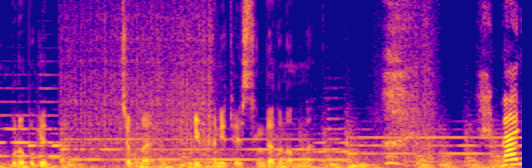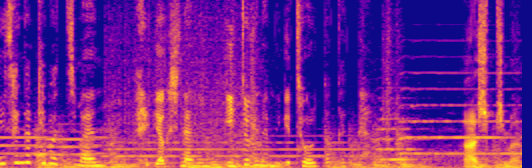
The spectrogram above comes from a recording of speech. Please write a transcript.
물어보겠다. 정말 우리 편이 될 생각은 없나? 많이 생각해봤지만 역시 나는 이쪽에 남는 게 좋을 것 같아. 아쉽지만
